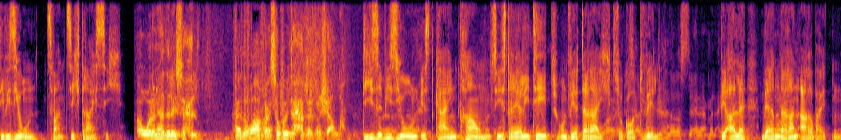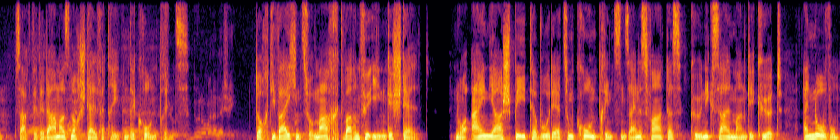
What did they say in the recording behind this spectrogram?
die Vision 2030. Diese Vision ist kein Traum, sie ist Realität und wird erreicht, so Gott will. Wir alle werden daran arbeiten, sagte der damals noch stellvertretende Kronprinz. Doch die Weichen zur Macht waren für ihn gestellt. Nur ein Jahr später wurde er zum Kronprinzen seines Vaters, König Salman, gekürt – ein Novum,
